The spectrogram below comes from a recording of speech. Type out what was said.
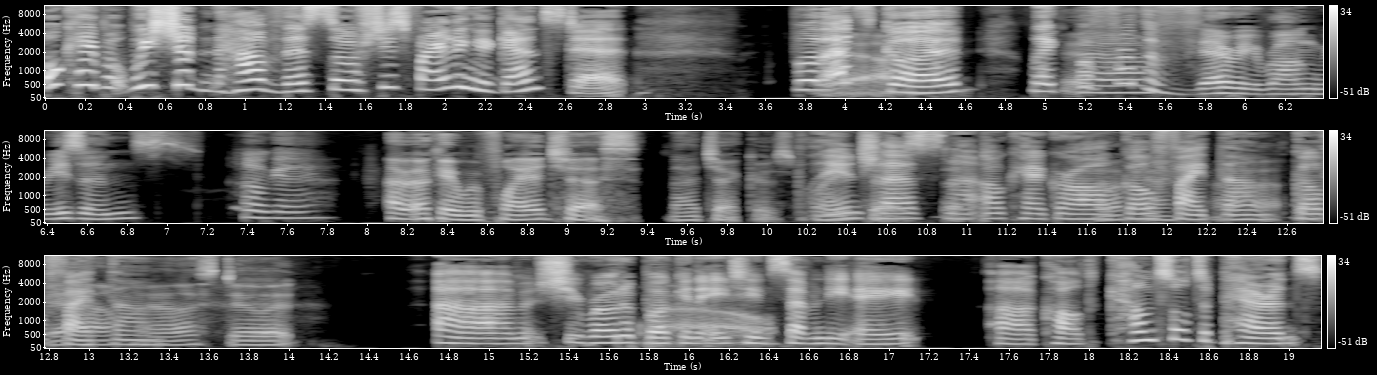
okay, but we shouldn't have this. So if she's fighting against it, well, that's Yeah. good. Like, but for the very wrong reasons. Okay. Okay, we're playing chess, not checkers. Playing chess. That's- no, okay, girl, go fight them. Uh, go yeah, fight them. Yeah, let's do it. Um, she wrote a book in 1878 uh, called Counsel to Parents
